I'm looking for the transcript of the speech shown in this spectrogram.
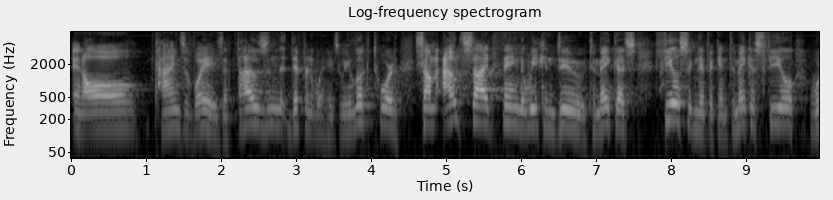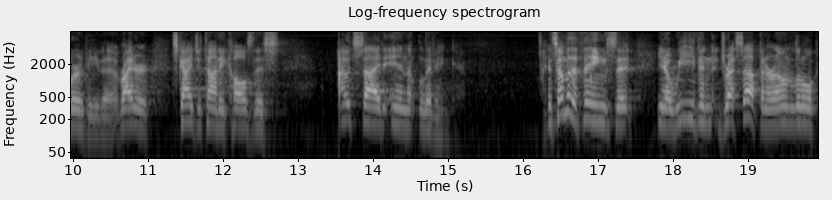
in all kinds of ways, a thousand different ways. We look toward some outside thing that we can do to make us feel significant, to make us feel worthy. The writer Skye Jethani calls this outside in living. And some of the things that, you know, we even dress up in our own little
